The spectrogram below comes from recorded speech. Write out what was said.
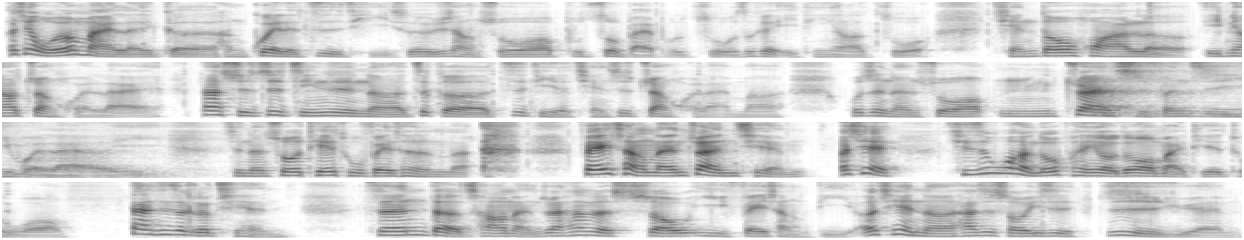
而且我又买了一个很贵的字体，所以我就想说不做白不做，这个一定要做，钱都花了，一定要赚回来。那时至今日呢，这个字体的钱是赚回来吗？我只能说，嗯，赚十分之一回来而已。只能说贴图非常难，非常难赚钱。而且其实我很多朋友都有买贴图哦，但是这个钱真的超难赚，它的收益非常低，而且呢，它是收益是日元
